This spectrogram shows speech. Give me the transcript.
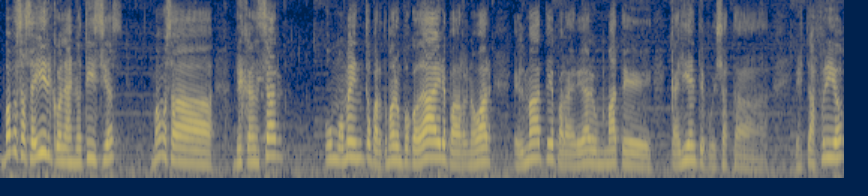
Vamos a seguir con las noticias. Vamos a descansar un momento para tomar un poco de aire, para renovar el mate, para agregar un mate caliente porque ya está, está frío.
